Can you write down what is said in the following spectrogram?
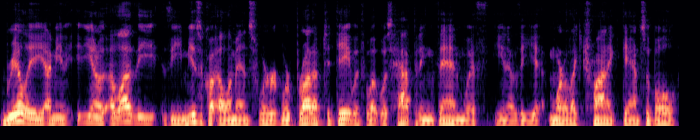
really, I mean, you know, a lot of the the musical elements were were brought up to date with what was happening then, with you know the more electronic, danceable,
